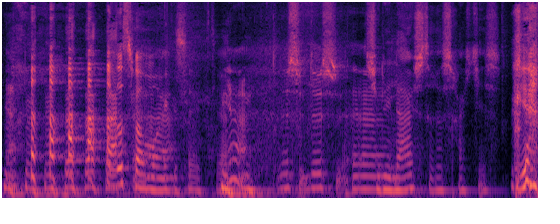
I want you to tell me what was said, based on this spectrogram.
dat is wel mooi Ja. gezegd. Ja. Ja, dus. dus eh, Als jullie luisteren, schatjes. Ja.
